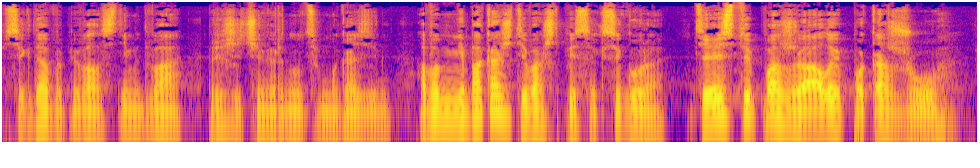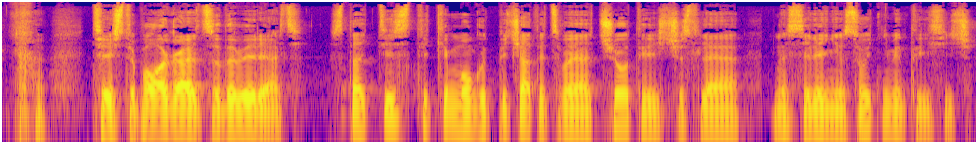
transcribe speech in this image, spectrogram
всегда выпивал с ним два, прежде чем вернуться в магазин. А вы мне покажете ваш список, Сигура?» «Тестю, пожалуй, покажу. Тестю полагается доверять». Статистики могут печатать свои отчеты, исчисляя население сотнями тысяч,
